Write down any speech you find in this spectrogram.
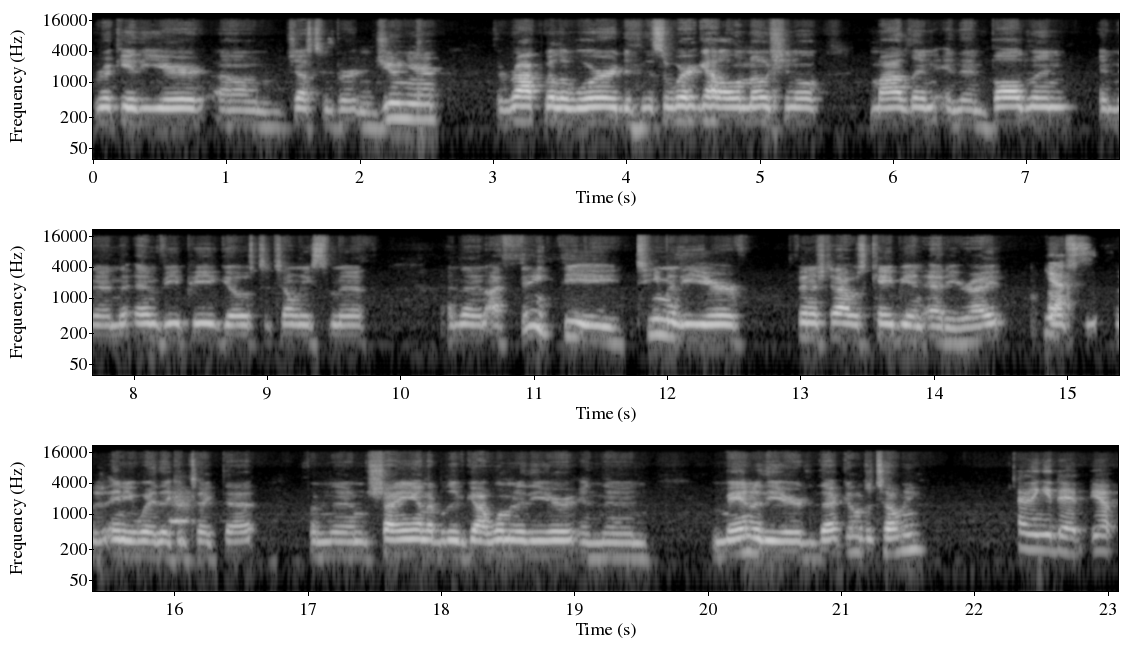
Rookie of the year, um, Justin Burton Jr. The Rockwell Award. This is where it got all emotional. Modlin and then Baldwin, and then the MVP goes to Tony Smith. And then I think the team of the year finished out was KB and Eddie, right? yes there's any way they can take that from them. Cheyenne, I believe, got Woman of the Year, and then Man of the Year. Did that go to Tony? i think he did yep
